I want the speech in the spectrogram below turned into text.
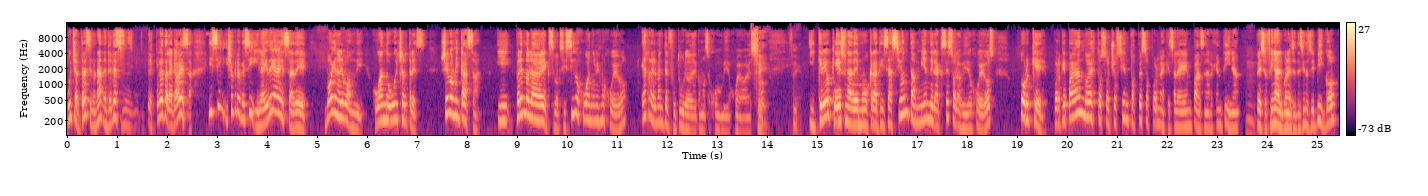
Witcher 3 en un Android, ¿entendés? Explota la cabeza. Y sí, yo creo que sí. Y la idea esa de, voy en el Bondi jugando Witcher 3, llego a mi casa, y prendo la Xbox y sigo jugando el mismo juego, es realmente el futuro de cómo se juega un videojuego eso. Sí, Y creo que es una democratización también del acceso a los videojuegos. ¿Por qué? Porque pagando estos 800 pesos por mes que sale Game Pass en Argentina, mm. precio final, pone 700 y pico,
